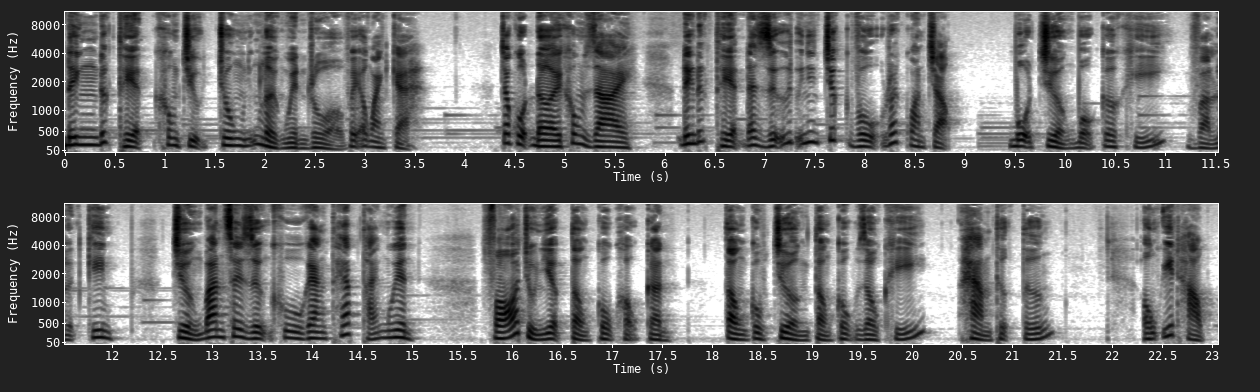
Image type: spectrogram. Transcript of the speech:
Đinh Đức Thiện không chịu chung những lời nguyền rủa với ông anh cả. Trong cuộc đời không dài, Đinh Đức Thiện đã giữ những chức vụ rất quan trọng. Bộ trưởng Bộ Cơ khí và Luyện Kim, trưởng ban xây dựng khu gang thép Thái Nguyên, phó chủ nhiệm Tổng cục Hậu Cần, Tổng cục trưởng Tổng cục Dầu khí, hàm thượng tướng. Ông ít học,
